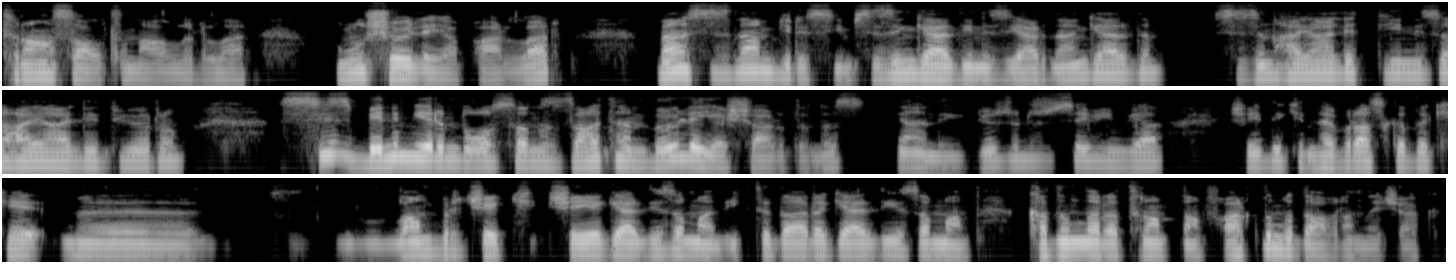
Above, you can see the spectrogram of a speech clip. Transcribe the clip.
Trans altına alırlar. Bunu şöyle yaparlar: Ben sizden birisiyim, sizin geldiğiniz yerden geldim, sizin hayal ettiğinizi hayal ediyorum. Siz benim yerimde olsanız zaten böyle yaşardınız. Yani, gözünüzü seveyim ya, şeydeki Nebraska'daki, ııı, lumberjack şeye geldiği zaman, iktidara geldiği zaman kadınlara Trump'tan farklı mı davranacak?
